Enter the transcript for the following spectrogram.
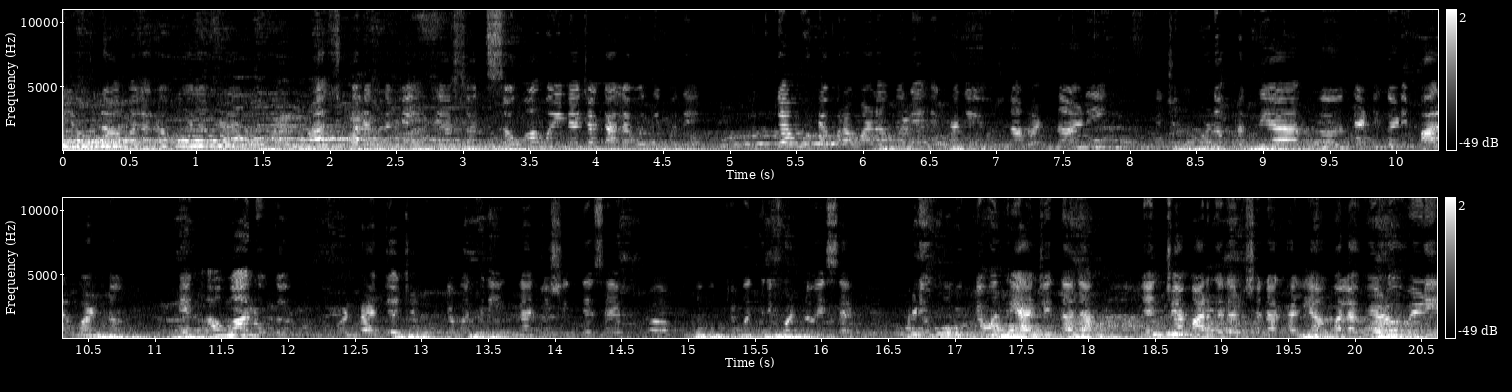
योजना आम्हाला राबवायला आजपर्यंत आजपर्यंतच्या इतिहासात सव्वा महिन्याच्या कालावधीमध्ये इतक्या मोठ्या प्रमाणामध्ये एखादी योजना आणणं आणि त्याची पूर्ण प्रक्रिया त्या ठिकाणी पार पाडणं एक आव्हान होतं. पण राज्याचे मुख्यमंत्री एकनाथजी शिंदे साहेब उपमुख्यमंत्री फडणवीस साहेब आणि उपमुख्यमंत्री अजितदादा यांच्या मार्गदर्शनाखाली आम्हाला वेळोवेळी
